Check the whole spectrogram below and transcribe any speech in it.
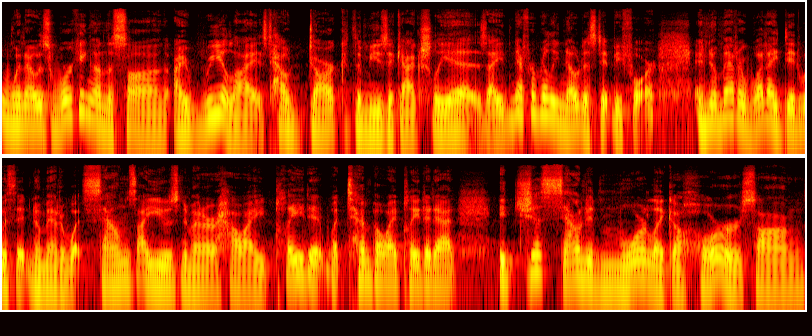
when I was working on the song, I realized how dark the music actually is. I had never really noticed it before. And no matter what I did with it, no matter what sounds I used, no matter how I played it, what tempo I played it at, it just sounded more like a horror song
